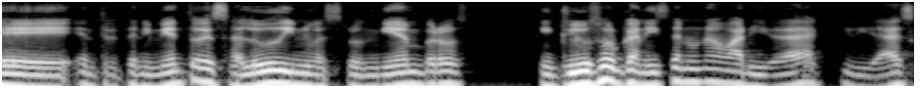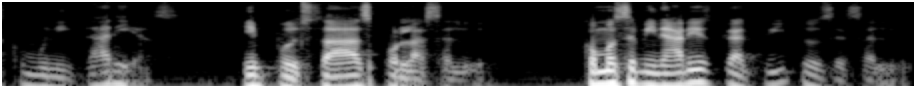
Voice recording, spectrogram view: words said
eh, entretenimiento de salud y nuestros miembros incluso organizan una variedad de actividades comunitarias impulsadas por la salud, como seminarios gratuitos de salud,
